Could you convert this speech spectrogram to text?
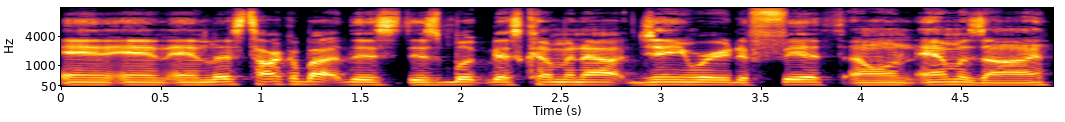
and, and, and let's talk about this, this book that's coming out January the 5th on Amazon,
